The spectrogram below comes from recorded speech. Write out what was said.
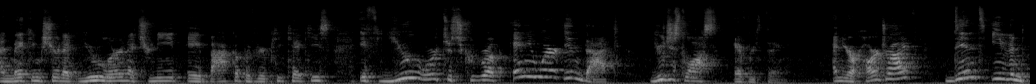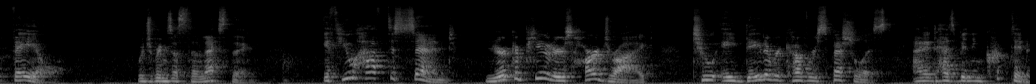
and making sure that you learn that you need a backup of your PK keys, if you were to screw up anywhere in that, you just lost everything. And your hard drive didn't even fail. Which brings us to the next thing. If you have to send your computer's hard drive to a data recovery specialist and it has been encrypted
